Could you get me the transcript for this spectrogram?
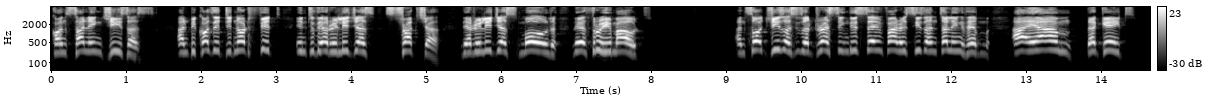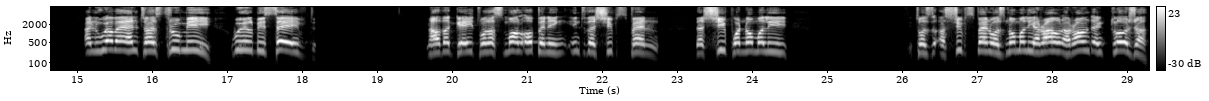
concerning Jesus and because it did not fit into their religious structure, their religious mold, they threw him out. And so Jesus is addressing these same Pharisees and telling them, I am the gate, and whoever enters through me will be saved. Now, the gate was a small opening into the sheep's pen. The sheep were normally, it was a sheep's pen was normally around a round enclosure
